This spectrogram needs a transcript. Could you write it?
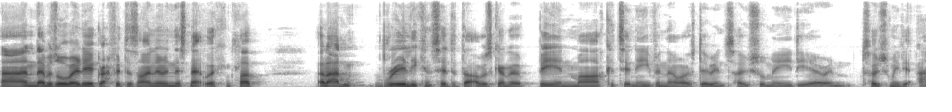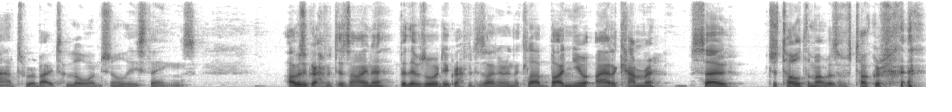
And there was already a graphic designer in this networking club. And I hadn't really considered that I was going to be in marketing, even though I was doing social media and social media ads were about to launch and all these things. I was a graphic designer, but there was already a graphic designer in the club. But I knew I had a camera, so just told them I was a photographer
